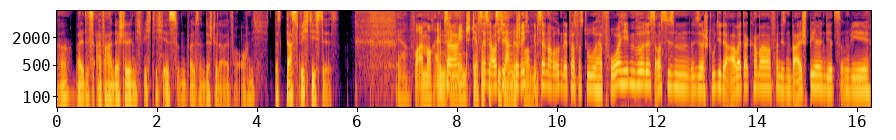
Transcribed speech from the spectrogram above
Ja, weil das einfach an der Stelle nicht wichtig ist und weil es an der Stelle einfach auch nicht das, das Wichtigste ist. Ja, vor allem auch ein, da, ein Mensch, der vor 70 Jahren Bericht, gestorben ist. Gibt es da noch irgendetwas, was du hervorheben würdest aus diesem, dieser Studie der Arbeiterkammer von diesen Beispielen, die jetzt irgendwie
